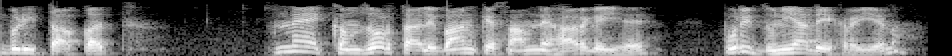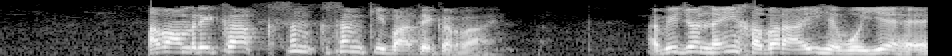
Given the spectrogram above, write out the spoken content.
بڑی طاقت، اتنے کمزور طالبان کے سامنے ہار گئی ہے، پوری دنیا دیکھ رہی ہے نا۔ اب امریکہ قسم قسم کی باتیں کر رہا ہے۔ ابھی جو نئی خبر آئی ہے وہ یہ ہے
